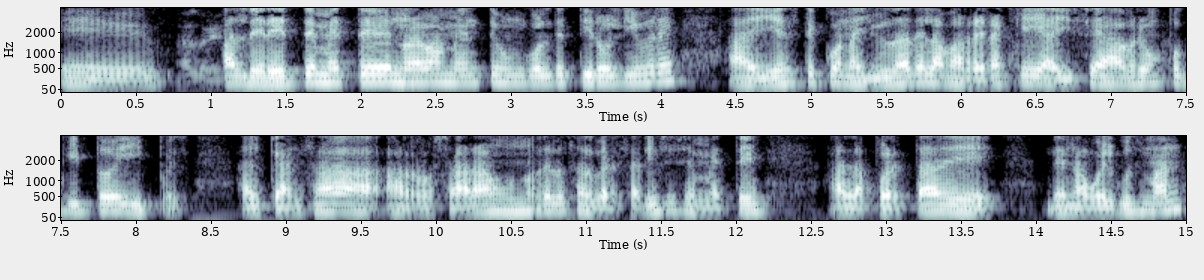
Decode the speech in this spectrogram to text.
eh, Alderete. Alderete mete nuevamente un gol de tiro libre. Ahí este con ayuda de la barrera que ahí se abre un poquito y pues alcanza a, a rozar a uno de los adversarios y se mete a la puerta de, de Nahuel Guzmán.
